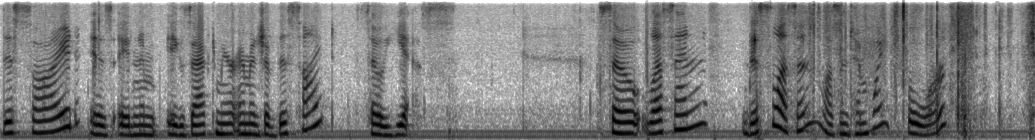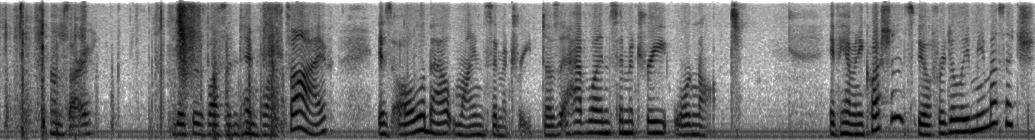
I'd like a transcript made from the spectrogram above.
this side is an exact mirror image of this side, so yes. So lesson, this lesson, lesson 10.4, I'm sorry, this is lesson 10.5, is all about line symmetry. Does it have line symmetry or not? If you have any questions, feel free to leave me a message.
